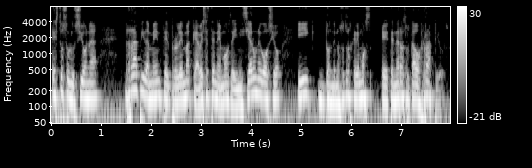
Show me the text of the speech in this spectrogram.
esto soluciona rápidamente el problema que a veces tenemos de iniciar un negocio y donde nosotros queremos eh, tener resultados rápidos.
